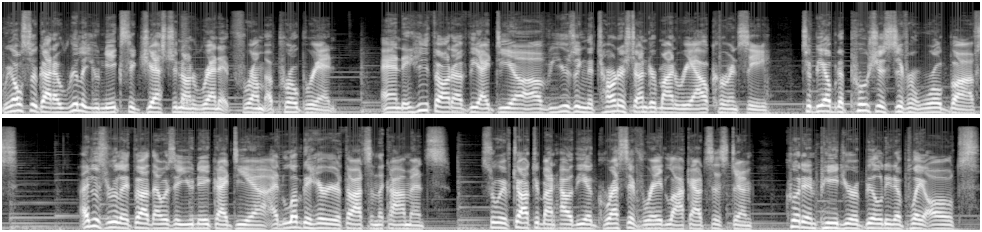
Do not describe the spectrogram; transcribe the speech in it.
We also got a really unique suggestion on Reddit from Appropriate, and he thought of the idea of using the Tarnished Undermine Real currency to be able to purchase different world buffs. I just really thought that was a unique idea. I'd love to hear your thoughts in the comments. So we've talked about how the aggressive raid lockout system could impede your ability to play alts.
